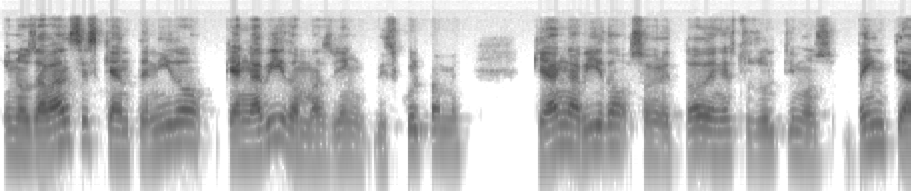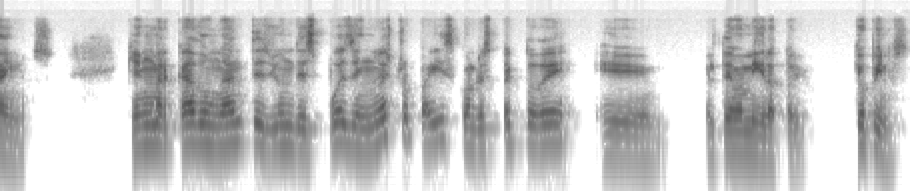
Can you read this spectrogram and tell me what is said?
en los avances que han tenido, que han habido más bien, discúlpame, que han habido sobre todo en estos últimos 20 años, que han marcado un antes y un después en nuestro país con respecto de eh, el tema migratorio. ¿Qué opinas?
